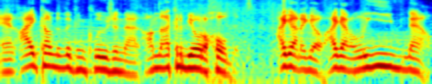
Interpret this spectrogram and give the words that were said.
And I come to the conclusion that I'm not going to be able to hold it. I gotta go. I gotta leave now.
